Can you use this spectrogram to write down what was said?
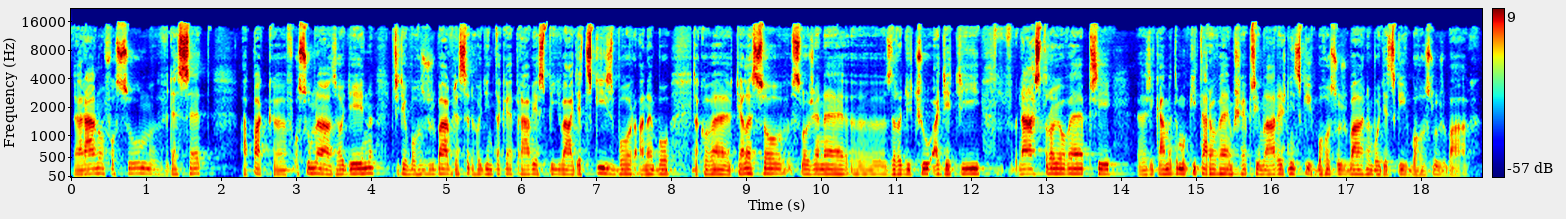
ráno v 8, v 10 a pak v 18 hodin. Při těch bohoslužbách v 10 hodin také právě zpívá dětský sbor anebo takové těleso složené e, z rodičů a dětí, nástrojové při, e, říkáme tomu kytarové mše, při mládežnických bohoslužbách nebo dětských bohoslužbách.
